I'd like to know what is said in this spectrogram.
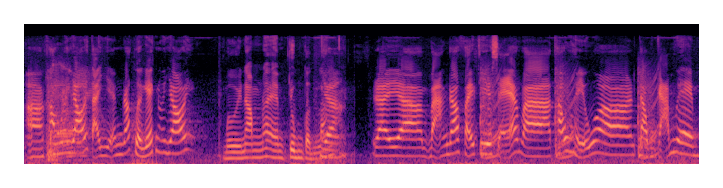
à, không nói dối tại vì em rất là ghét nói dối. 10 năm đó em chung tình lắm. Dạ. Rồi à, bạn đó phải chia sẻ và thấu hiểu à, đồng cảm với em.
